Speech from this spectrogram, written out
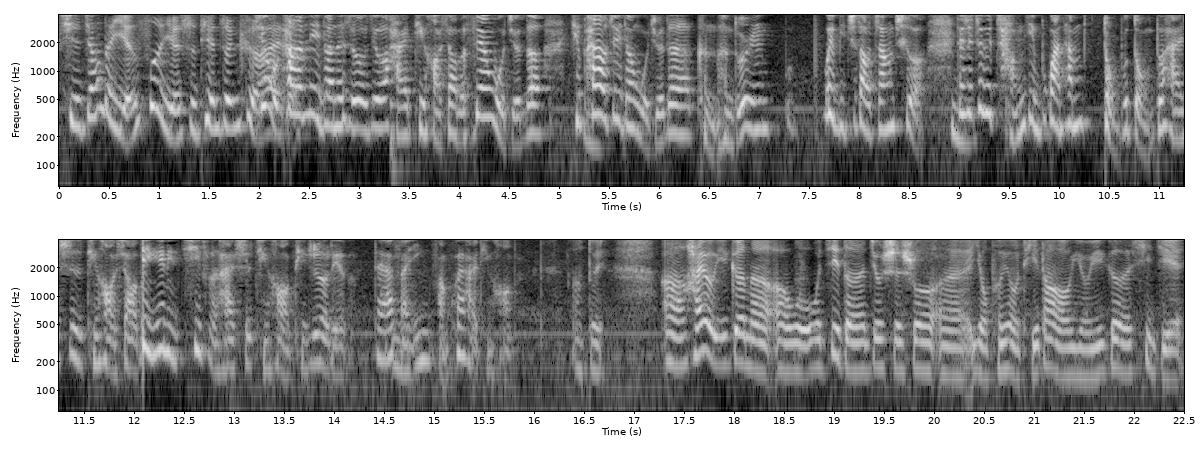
血浆的颜色也是天真可爱。其实我看到那段的时候就还挺好笑的，虽然我觉得，其实拍到这段，我觉得可能很多人不未必知道张彻，但是这个场景不管他们懂不懂，都还是挺好笑的。电影院里气氛还是挺好，挺热烈的，大家反应、反馈还挺好的。啊，对，呃，还有一个呢，呃，我我记得就是说，呃，有朋友提到有一个细节，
